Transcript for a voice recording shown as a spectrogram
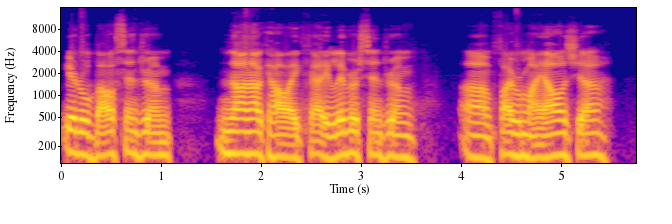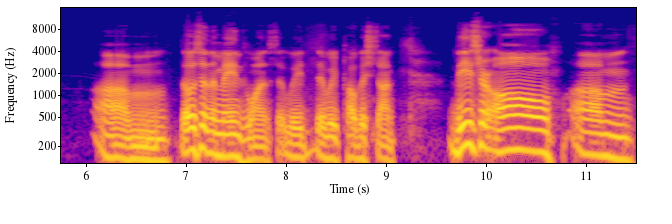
irritable bowel syndrome, non-alcoholic fatty liver syndrome, um, fibromyalgia. Um, those are the main ones that we that we published on. These are all um,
